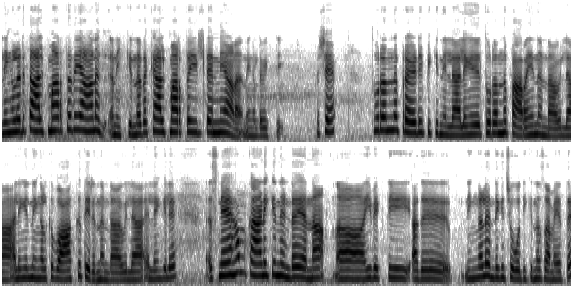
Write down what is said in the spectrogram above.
നിങ്ങളുടെ ആത്മാർത്ഥതയാണ് നിൽക്കുന്നതൊക്കെ ആത്മാർത്ഥതയിൽ തന്നെയാണ് നിങ്ങളുടെ വ്യക്തി. പക്ഷേ തുറന്ന് പ്രകടിപ്പിക്കുന്നില്ല അല്ലെങ്കിൽ തുറന്ന് പറയുന്നുണ്ടാവില്ല അല്ലെങ്കിൽ നിങ്ങൾക്ക് വാക്ക് തരുന്നുണ്ടാവില്ല അല്ലെങ്കിൽ സ്നേഹം കാണിക്കുന്നുണ്ട് എന്ന ഈ വ്യക്തി അത് നിങ്ങൾ എന്തെങ്കിലും ചോദിക്കുന്ന സമയത്ത്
